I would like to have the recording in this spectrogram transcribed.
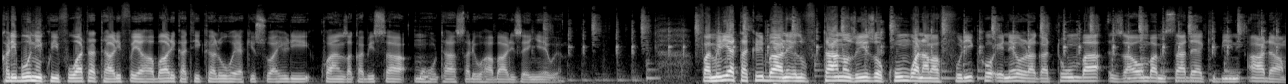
Karibuni kuifuata taarifa ya habari katika lugha ya Kiswahili kwanza kabisa muhutasari wa habari zenyewe. Familia takriban 1500 zilizokumbwa na mafuriko eneo la Gatumba zaomba misaada ya kibini Adam.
